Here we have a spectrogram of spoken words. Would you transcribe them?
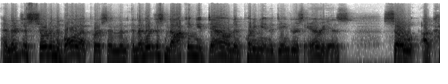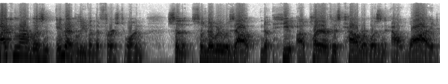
and they're just serving the ball to that person, and, and then they're just knocking it down and putting it into dangerous areas. So uh, Kei Kamara wasn't in, I believe, on the first one, so so nobody was out. No, he a player of his caliber wasn't out wide.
